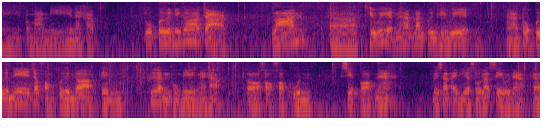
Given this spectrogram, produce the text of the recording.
นี่ประมาณนี้นะครับ ตัวปืนนี่ก็จากร้านเทเวศนะครับ ร้านปืนเทเวศนะตัวปืนนี่เจ้าของปืนก็เป็นเพื่อนผมเองนะครับ ก็ขอขอบคุณเสียกอฟนะบริษัทไอเดียโซลาเซลล์นะครับ ถ้า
